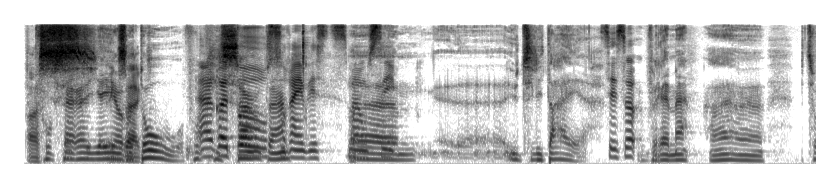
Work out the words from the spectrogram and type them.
Ah, faut que ça y ait exact. un retour. Faut un retour hein, sur investissement aussi. euh, euh, utilitaire. C'est ça. Vraiment. hein, euh, tu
